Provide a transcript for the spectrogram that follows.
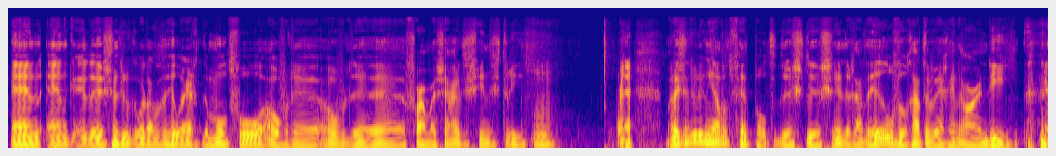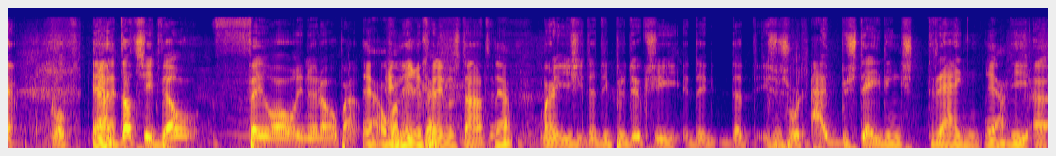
En, en er is natuurlijk wordt altijd heel erg de mond vol over de, over de farmaceutische industrie. Mm. Maar dat is natuurlijk niet altijd vetpot. Dus, dus eh, er gaat heel veel gaat er weg in R&D. Ja, klopt. Ja, dat zit wel veelal in Europa. Ja, of en in de Verenigde Staten. Ja. Maar je ziet dat die productie, dat is een soort uitbestedingstrein Ja. die eh,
